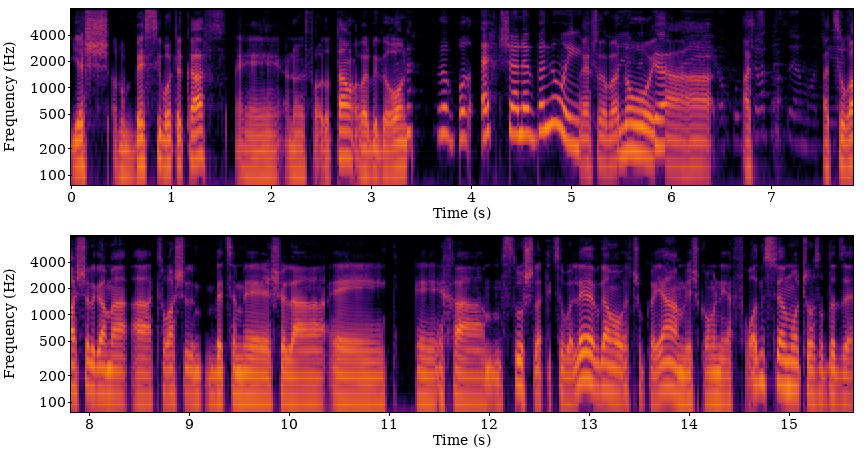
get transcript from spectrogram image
יש הרבה סיבות לכך, אה, אני לא אפרט אותן, אבל בגרון... איך שהלב בנוי. איך שהלב בנוי, הצורה של גם, הצורה של בעצם אה, של ה... אה, איך המסלול של הקיצוב הלב, גם איך שהוא קיים, יש כל מיני הפרעות מסוימות שעושות את זה.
